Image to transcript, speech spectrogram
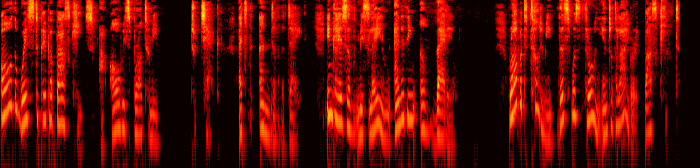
All the waste paper baskets are always brought to me to check at the end of the day, in case of mislaying anything of value. Robert told me this was thrown into the library basket.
